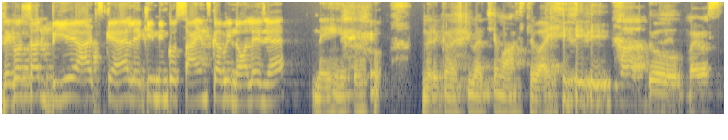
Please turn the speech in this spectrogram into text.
देखो सर बीए आर्ट्स के हैं लेकिन इनको साइंस का भी नॉलेज है नहीं तो मेरे केमिस्ट्री में अच्छे मार्क्स थे भाई हाँ। तो मैं बस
